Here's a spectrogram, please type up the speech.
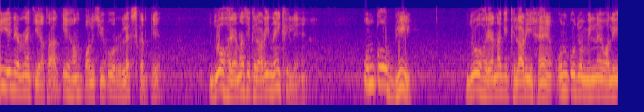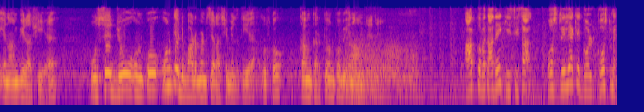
ये निर्णय किया था कि हम पॉलिसी को रिलैक्स करके जो हरियाणा से खिलाड़ी नहीं खेले हैं, उनको भी जो हरियाणा के खिलाड़ी हैं, उनको जो मिलने वाली इनाम की राशि है, उससे जो उनको, उनके डिपार्टमेंट से राशि मिलती है, उसको कम करके उनको भी इनाम दे दें। आपको बता दें कि इसी साल ऑस्ट्रेलिया के गोल्ड कोस्ट में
